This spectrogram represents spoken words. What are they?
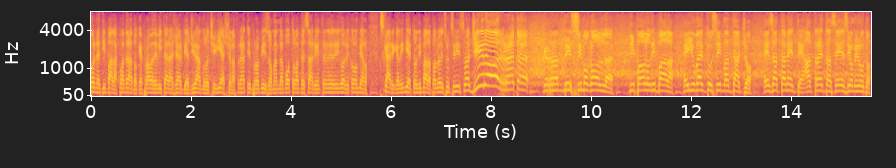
con Di Bala quadrato che prova ad evitare Acerbi girandolo ci riesce la frenata improvviso manda vuoto l'avversario entra nel rigore il colombiano scarica l'indietro Di Bala pallone sul sinistro a giro rete grandissimo gol di Paolo Di Bala e Juventus in vantaggio esattamente al 36 minuto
